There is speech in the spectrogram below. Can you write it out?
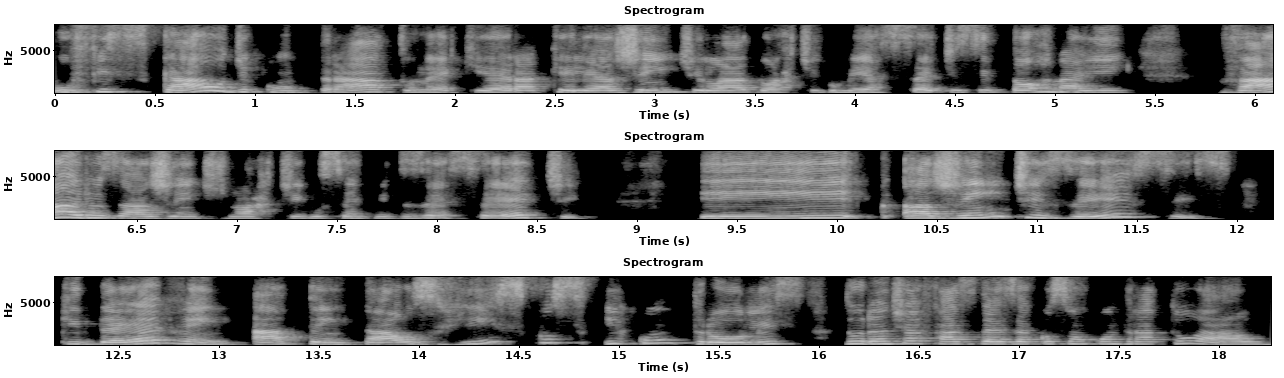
O fiscal de contrato, né, que era aquele agente lá do artigo 67, se torna aí vários agentes no artigo 117, e agentes esses que devem atentar aos riscos e controles durante a fase da execução contratual.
